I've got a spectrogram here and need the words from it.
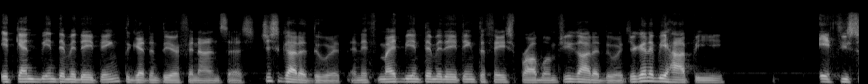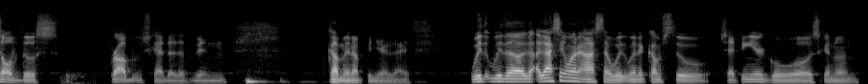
it can be intimidating to get into your finances, just gotta do it. And if it might be intimidating to face problems, you gotta do it. You're gonna be happy if you solve those problems that have been coming up in your life. With with uh, last thing I want to ask that when it comes to setting your goals, on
